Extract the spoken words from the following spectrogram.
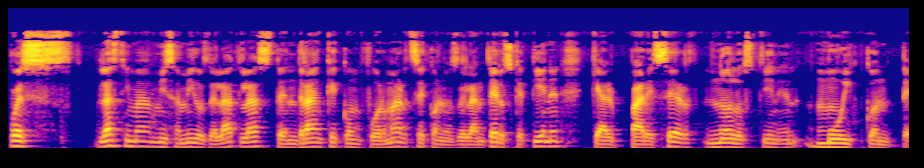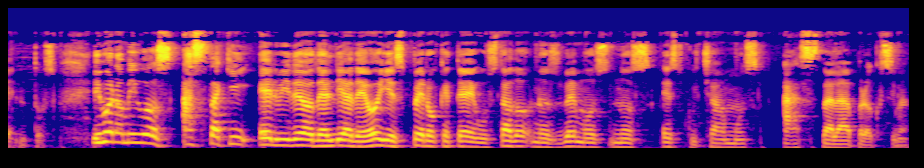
pues Lástima, mis amigos del Atlas tendrán que conformarse con los delanteros que tienen, que al parecer no los tienen muy contentos. Y bueno amigos, hasta aquí el video del día de hoy. Espero que te haya gustado. Nos vemos, nos escuchamos. Hasta la próxima.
